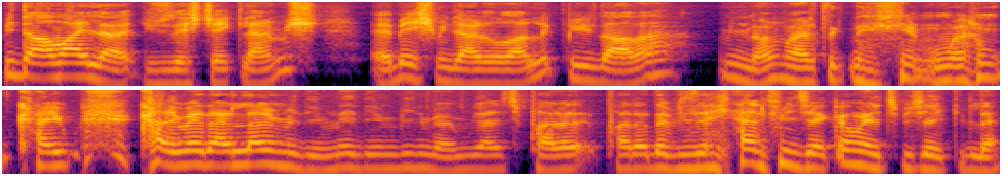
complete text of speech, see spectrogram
bir davayla yüzleşeceklermiş. 5 e, milyar dolarlık bir dava Bilmiyorum artık ne diyeyim. Umarım kay kaybederler mi diyeyim ne diyeyim bilmiyorum. Gerçi para, para da bize gelmeyecek ama hiçbir şekilde.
